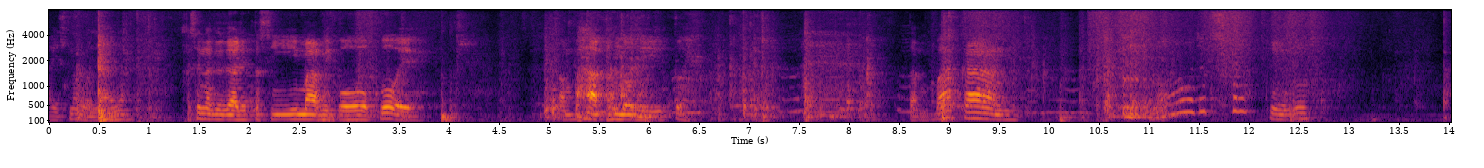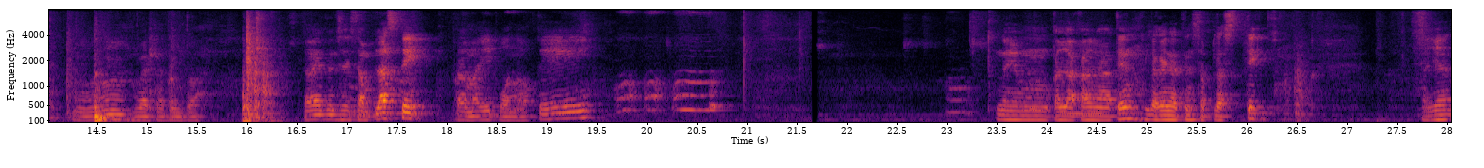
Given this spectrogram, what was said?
Ayos na, wala na. Kasi nagagalit na si Mami Coco eh. Tambakan daw dito eh. Tambakan. Oh, that's okay. Hmm, wait natin to. Lagay natin sa isang plastic para maipon, okay? Ito na yung kalakal natin. Lagay natin sa plastic. Ayan.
